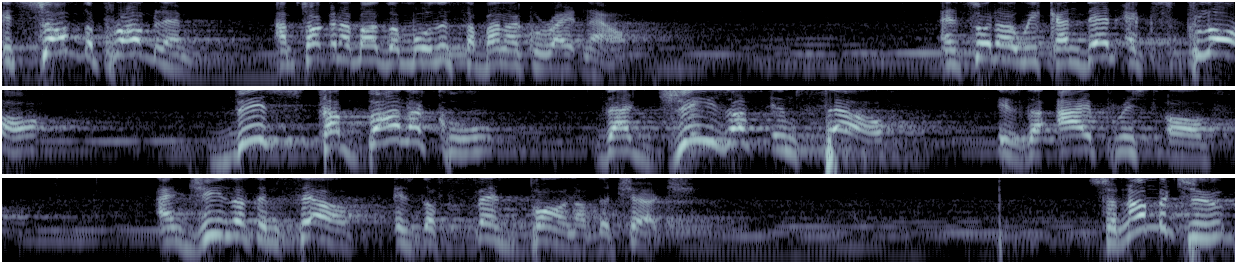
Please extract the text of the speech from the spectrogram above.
It solved the problem. I'm talking about the Moses tabernacle right now. And so that we can then explore this tabernacle that Jesus himself is the high priest of, and Jesus himself is the firstborn of the church. So, number two,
